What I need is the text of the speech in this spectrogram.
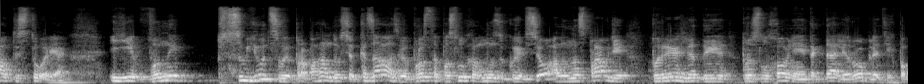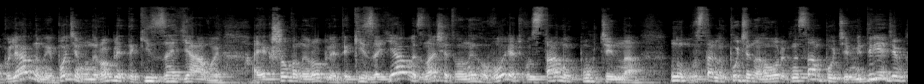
Отака от історія. І вони псують свою пропаганду. Все казалось би, просто послухав музику і все, але насправді перегляди, прослуховування і так далі роблять їх популярними, і потім вони роблять такі заяви. А якщо вони роблять такі заяви, значить вони говорять вустами Путіна. Ну, вустами Путіна говорить не сам Путін, Медведєв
